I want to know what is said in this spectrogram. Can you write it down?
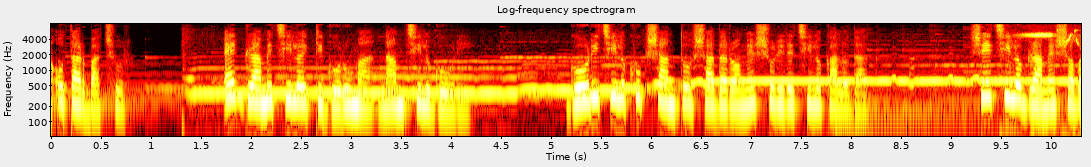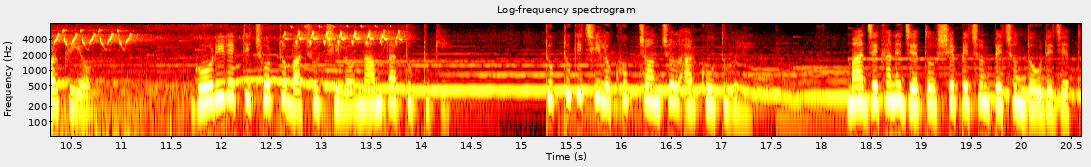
ও তার বাছুর। এক গ্রামে ছিল একটি গরুমা নাম ছিল গৌরী। গৌরী ছিল খুব শান্ত, সাদা রঙের শরীরে ছিল কালো দাগ। সে ছিল গ্রামের সবার প্রিয়। গৌরীর একটি ছোট্ট বাছুর ছিল, নাম তার টুকটুকি। টুকটুকি ছিল খুব চঞ্চল আর কৌতূহলী। মা যেখানে যেত, সে পেছন পেছন দৌড়ে যেত।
